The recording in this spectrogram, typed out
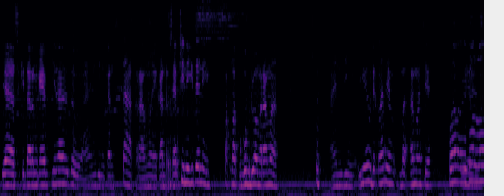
ya sekitaran KFC nah itu. Anjing kan stak ramai kan. Resepsi nih kita nih. Pak pak gue berdua sama Rama. Anjing. Iya udah kelar ya mbak ah, mas ya? Wah itu Iya. lo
